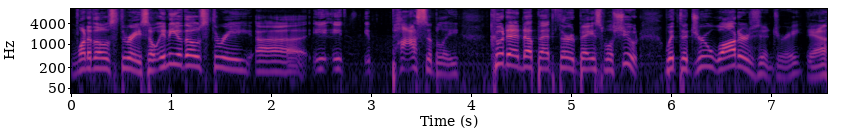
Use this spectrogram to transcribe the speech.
One of those three. So any of those three, uh, it, it, it possibly could end up at third base. Well, shoot, with the Drew Waters injury, Yeah.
